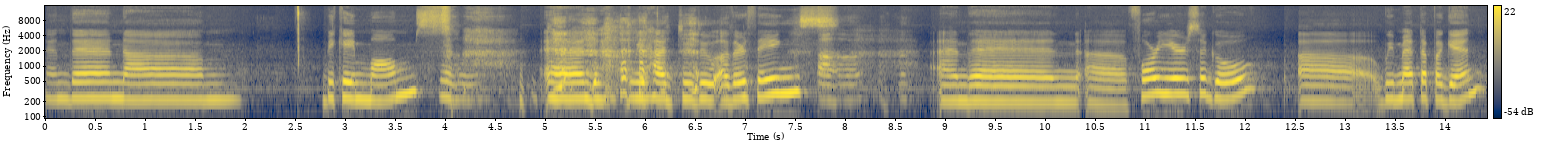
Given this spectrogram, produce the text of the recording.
And then um, became moms and we had to do other things. Uh-huh. And then uh, four years ago, uh, we met up again.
